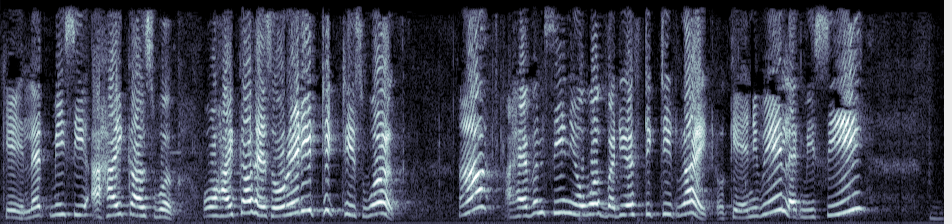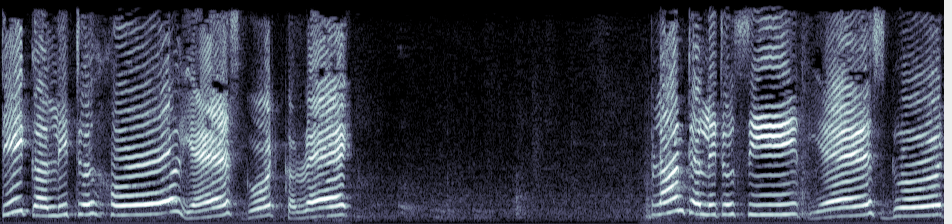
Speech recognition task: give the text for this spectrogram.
Okay, let me see uh, Haikal's work. Oh, Haikal has already ticked his work. Huh? I haven't seen your work, but you have ticked it right. Okay, anyway, let me see. Dig a little hole. Yes, good, correct. Plant a little seed. Yes, good.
